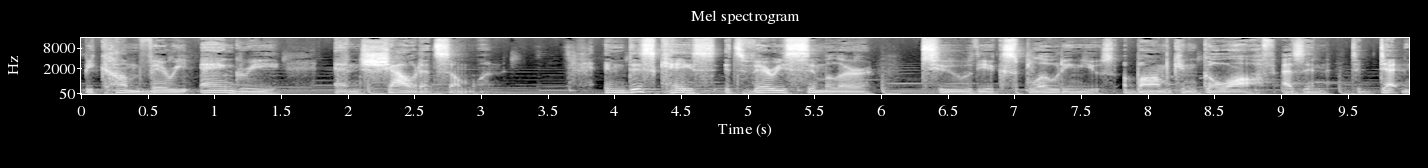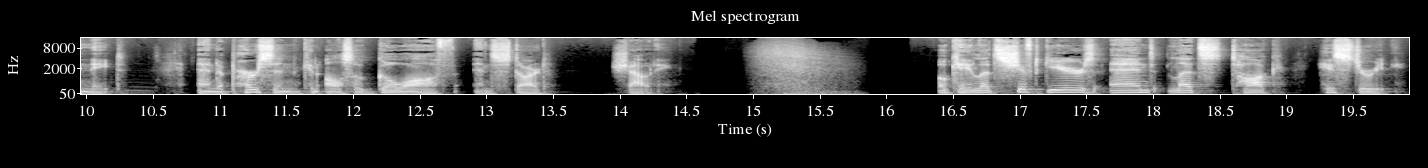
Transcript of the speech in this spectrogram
become very angry and shout at someone. In this case, it's very similar to the exploding use. A bomb can go off, as in to detonate, and a person can also go off and start shouting. Okay, let's shift gears and let's talk history.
